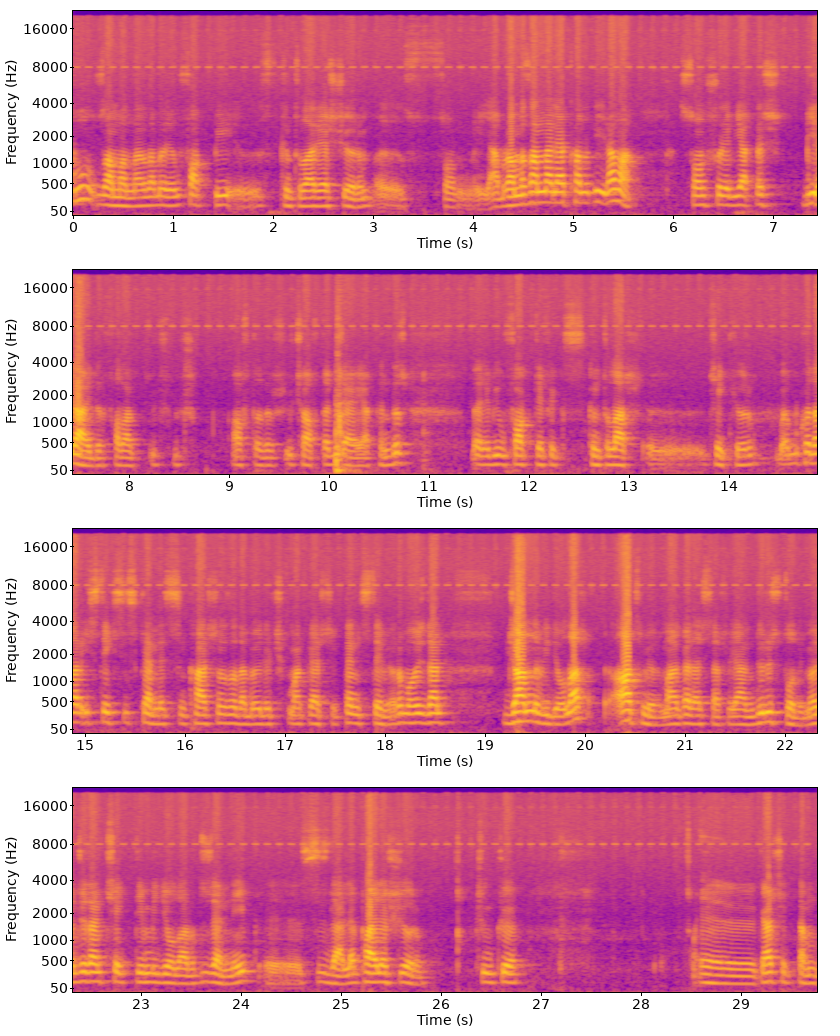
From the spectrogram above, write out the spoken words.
Bu zamanlarda böyle ufak bir e, sıkıntılar yaşıyorum. E, Son ya Ramazan'la alakalı değil ama son şöyle bir yaklaşık bir aydır falan 3 üç haftadır 3 hafta bir aya yakındır böyle bir ufak tefek sıkıntılar çekiyorum. Bu kadar isteksizken de sizin karşınıza da böyle çıkmak gerçekten istemiyorum. O yüzden canlı videolar atmıyorum arkadaşlar. Yani dürüst olayım. Önceden çektiğim videoları düzenleyip e, sizlerle paylaşıyorum. Çünkü e, gerçekten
